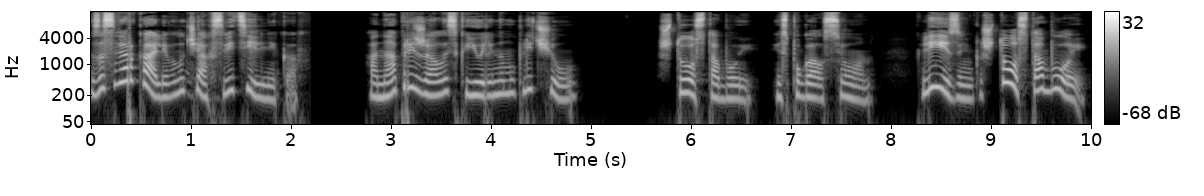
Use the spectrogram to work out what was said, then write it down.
засверкали в лучах светильников. Она прижалась к Юриному плечу. «Что с тобой?» – испугался он. «Лизонька, что с тобой?»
